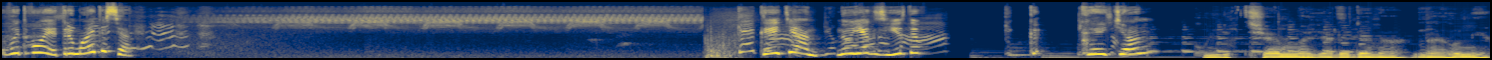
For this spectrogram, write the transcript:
Ви двоє тримайтеся. Кейтян, ну як з'їздив? Кейтян? Нікчемна я людина Мегумі.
